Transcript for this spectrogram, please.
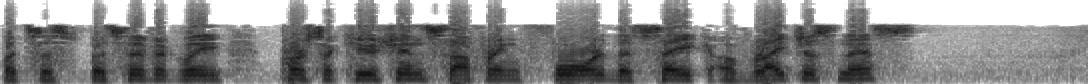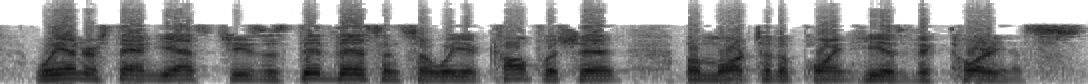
but specifically persecution, suffering for the sake of righteousness. We understand, yes, Jesus did this and so we accomplish it, but more to the point, He is victorious.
